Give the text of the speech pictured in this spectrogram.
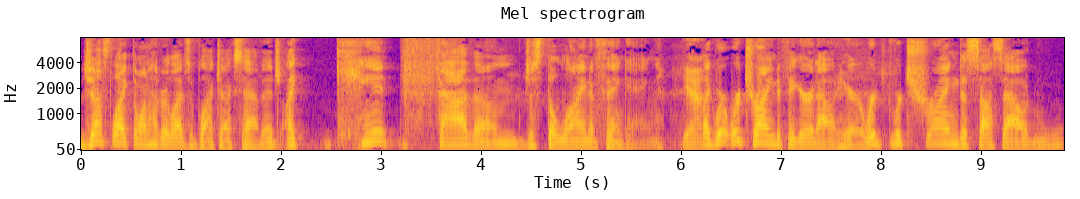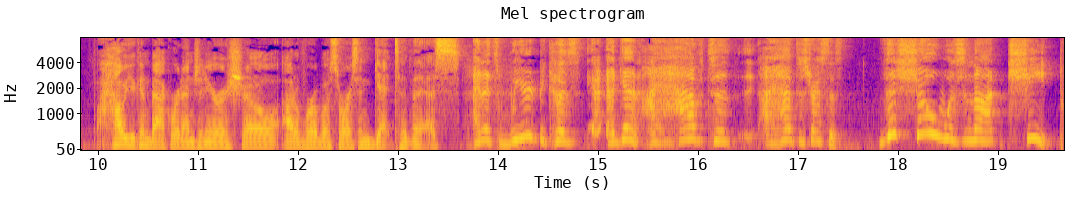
just like the 100 Lives of Blackjack Savage, I can't fathom just the line of thinking. Yeah. like we're we're trying to figure it out here. We're we're trying to suss out how you can backward engineer a show out of Robosaurus and get to this. And it's weird because again, I have to I have to stress this. This show was not cheap.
